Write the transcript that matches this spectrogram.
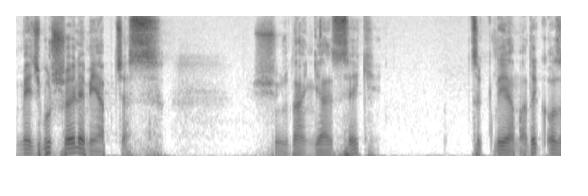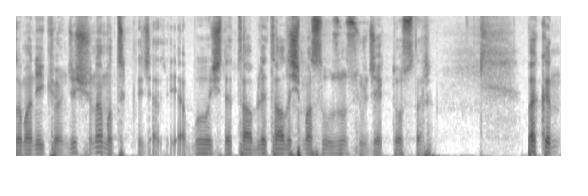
Mecbur şöyle mi yapacağız? Şuradan gelsek tıklayamadık. O zaman ilk önce şuna mı tıklayacağız? Ya bu işte tablete alışması uzun sürecek dostlar. Bakın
